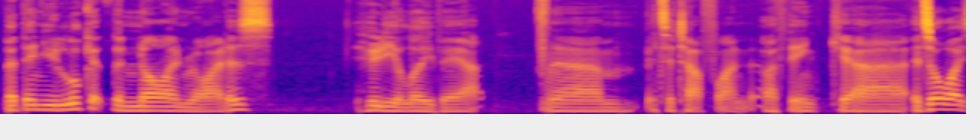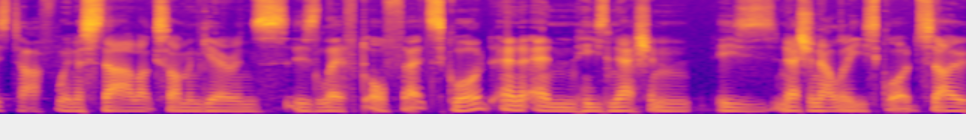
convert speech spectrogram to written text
But then you look at the nine riders, who do you leave out? Um, it's a tough one. I think uh, it's always tough when a star like Simon Gerrans is left off that squad and, and his, nation, his nationality squad. So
